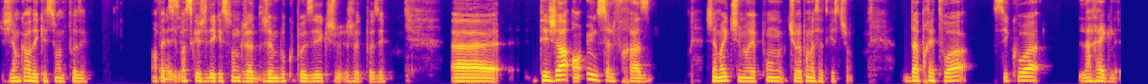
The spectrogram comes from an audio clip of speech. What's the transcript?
J'ai encore des questions à te poser. En fait, c'est parce que j'ai des questions que j'aime beaucoup poser que je, vais te poser. Euh, déjà, en une seule phrase, j'aimerais que tu me répondes, tu répondes à cette question. D'après toi, c'est quoi la règle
